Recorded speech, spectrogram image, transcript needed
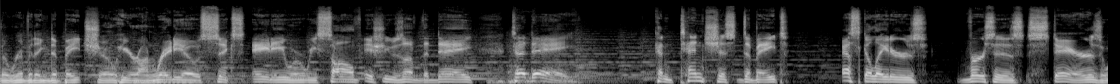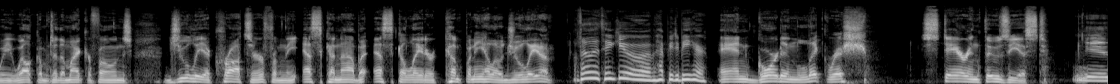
the riveting debate show here on Radio 680, where we solve issues of the day. Today, contentious debate escalators versus stairs. We welcome to the microphones Julia Krotzer from the Escanaba Escalator Company. Hello, Julia. Hello, thank you. I'm happy to be here. And Gordon Licorice, stair enthusiast. Yeah,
